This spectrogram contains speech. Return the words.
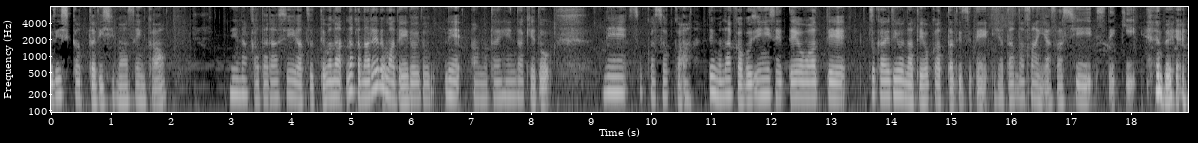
嬉しかったりしませんか？ね、なんか新しいやつって、まあ、な、なんか慣れるまでいろいろね、あの大変だけど、ね、そっかそっか。あ、でもなんか無事に設定終わって使えるようになってよかったですね。いや、旦那さん優しい、素敵。ね。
